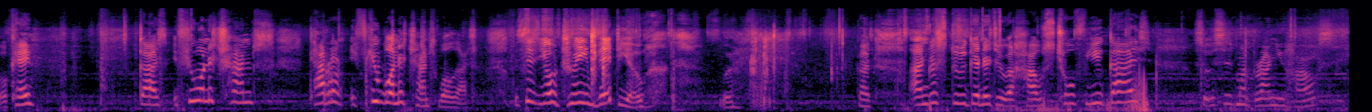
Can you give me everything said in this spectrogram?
okay? Guys, if you want a chance, Carol, if you want a chance, well, guys, this is your dream video. Guys, I'm just do, gonna do a house tour for you guys. So this is my brand new house.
